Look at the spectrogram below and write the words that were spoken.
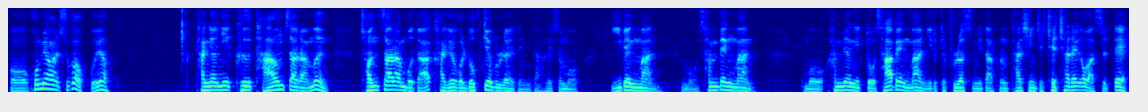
어, 호명할 수가 없고요. 당연히 그 다음 사람은 전 사람보다 가격을 높게 불러야 됩니다. 그래서 뭐 200만, 뭐 300만, 뭐 한 명이 또 400만 이렇게 불렀습니다. 그럼 다시 이제 제 차례가 왔을 때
